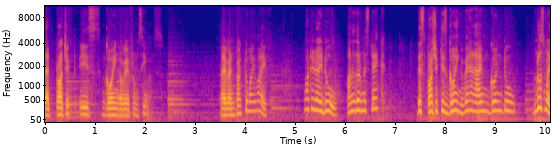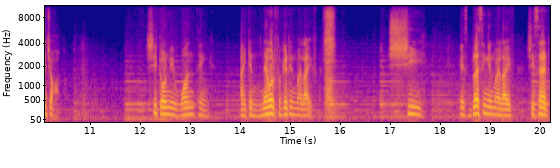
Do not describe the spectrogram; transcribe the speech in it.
that project is going away from Siemens. I went back to my wife. What did I do? Another mistake? This project is going away and I'm going to lose my job. She told me one thing I can never forget in my life. She is blessing in my life. She said,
